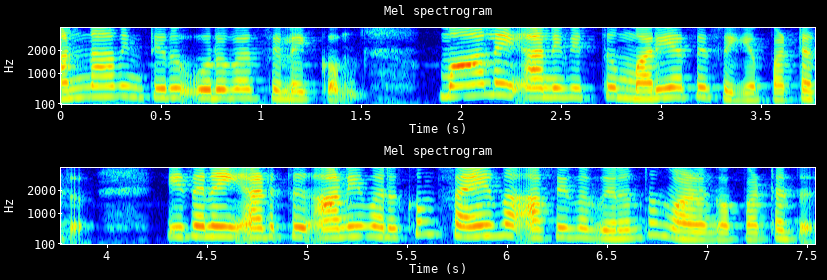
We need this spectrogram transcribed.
அண்ணாவின் திரு உருவ சிலைக்கும் மாலை அணிவித்து மரியாதை செய்யப்பட்டது. இதனை அடுத்து அனைவருக்கும் சைவ அசைவ விருந்தும் வழங்கப்பட்டது.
